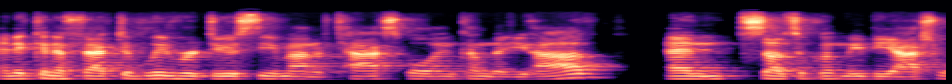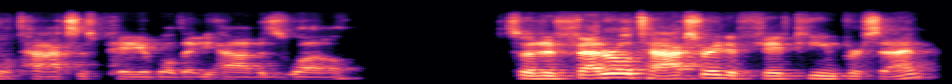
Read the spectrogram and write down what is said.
and it can effectively reduce the amount of taxable income that you have and subsequently the actual taxes payable that you have as well. So at a federal tax rate of 15%,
